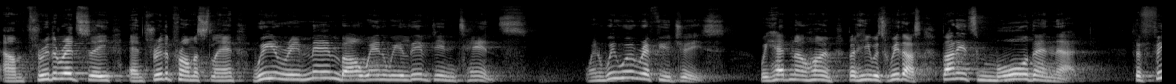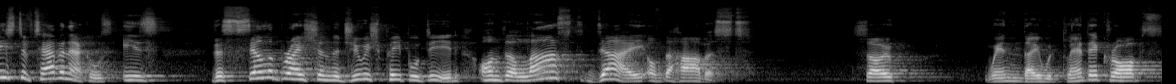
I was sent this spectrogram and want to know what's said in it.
um, through the Red Sea and through the Promised Land. We remember when we lived in tents, when we were refugees. We had no home, but He was with us. But it's more than that. The Feast of Tabernacles is the celebration the Jewish people did on the last day of the harvest. So, when they would plant their crops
